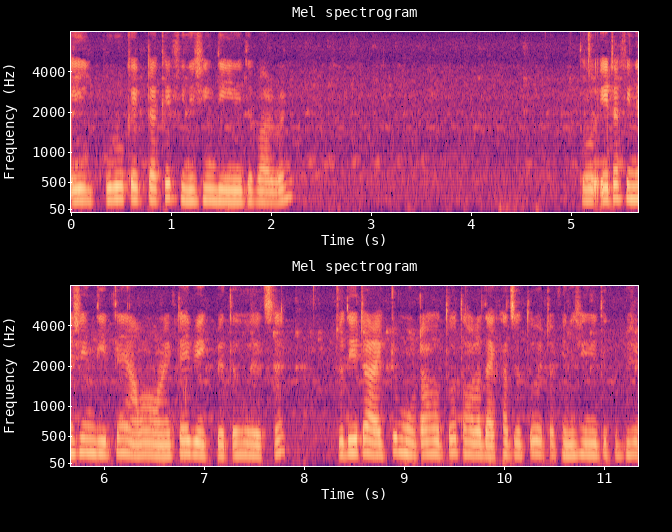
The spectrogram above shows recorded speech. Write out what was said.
এই পুরো কেকটাকে ফিনিশিং দিয়ে নিতে পারবেন। তো এটা ফিনিশিং দিতে আমার অনেকটাই বেগ পেতে হয়েছে। যদি এটা আরেকটু মোটা হতো তাহলে দেখা যেত এটা ফিনিশিং দিতে খুব বেশি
